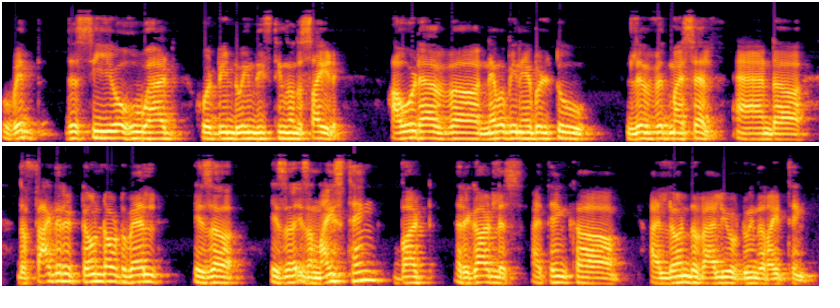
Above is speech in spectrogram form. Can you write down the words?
with the CEO who had who had been doing these things on the side, I would have uh, never been able to live with myself. And uh, the fact that it turned out well is a is a is a nice thing. But regardless, I think uh, I learned the value of doing the right thing.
